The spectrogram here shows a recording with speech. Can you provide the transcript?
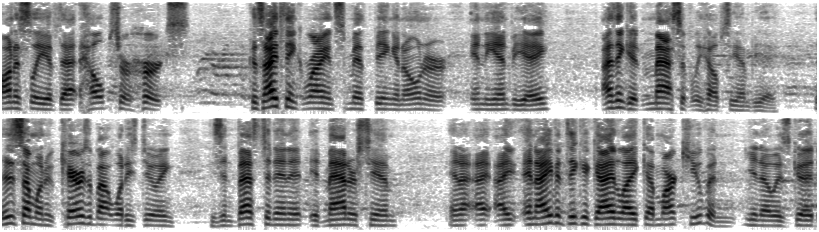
honestly if that helps or hurts because I think Ryan Smith being an owner in the NBA, I think it massively helps the NBA. This is someone who cares about what he's doing. He's invested in it. It matters to him. And I, I and I even think a guy like uh, Mark Cuban, you know, is good.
